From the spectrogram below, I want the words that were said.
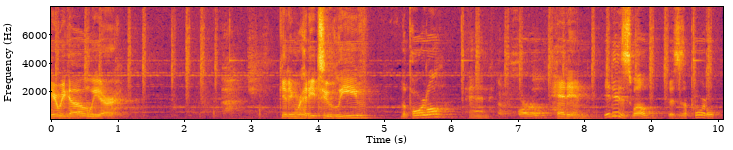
Here we go. We are getting ready to leave the portal and portal head in. It is, well, this is a portal.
